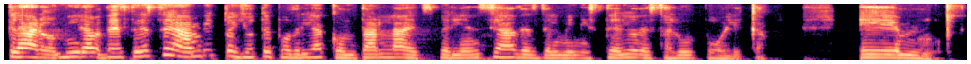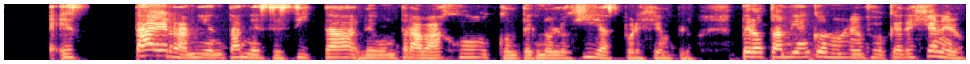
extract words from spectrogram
Claro, mira, desde ese ámbito yo te podría contar la experiencia desde el Ministerio de Salud Pública. Em, esta herramienta necesita de un trabajo con tecnologías, por ejemplo, pero también con un enfoque de género.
